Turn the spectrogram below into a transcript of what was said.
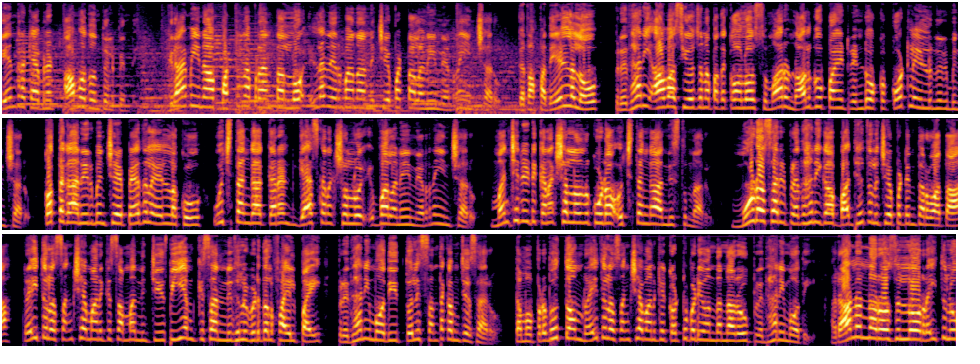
కేంద్ర కేబినెట్ ఆమోదం తెలిపింది. గ్రామీణ పట్టణ ప్రాంతాల్లో ఇళ్ళ నిర్మాణాన్ని చేపట్టాలని నిర్ణయించారు. గత పదేళ్ళలో ప్రధాని ఆవాస్ యోజన పథకంలో సుమారు నాలుగు పాయింట్ రెండు ఒక్క కోట్ల ఇళ్ళు నిర్మించారు. కొత్తగా నిర్మించే పేదల ఇళ్ళకు ఉచితంగా కరెంట్ గ్యాస్ కనెక్షన్లు ఇవ్వాలని నిర్ణయించారు. మంచినీటి కనెక్షన్లను కూడా ఉచితంగా అందిస్తున్నారు. మూడోసారి ప్రధానిగా బాధ్యతలు చేపట్టిన తర్వాత తర్వాత రైతుల సంక్షేమానికి సంబంధించి పీఎం కిసాన్ నిధుల విడుదల ఫైల్ పై ప్రధాని మోదీ తొలి సంతకం చేశారు. తమ ప్రభుత్వం రైతుల సంక్షేమానికి కట్టుబడి ఉందన్నారు ప్రధాని మోదీ. రానున్న రోజుల్లో రైతులు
